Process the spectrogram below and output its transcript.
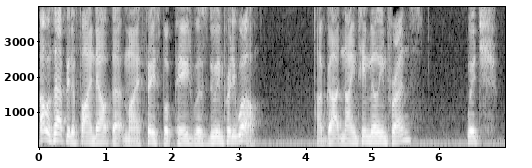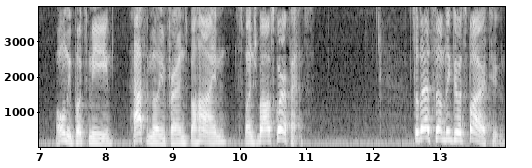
I was happy to find out that my Facebook page was doing pretty well. I've got 19 million friends, which only puts me half a million friends behind SpongeBob SquarePants. So that's something to aspire to.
